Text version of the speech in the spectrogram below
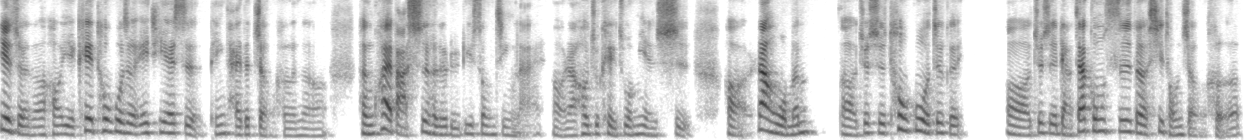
业者呢，哈，也可以透过这个 ATS 平台的整合呢，很快把适合的履历送进来，啊，然后就可以做面试，好，让我们呃就是透过这个。呃，就是两家公司的系统整合，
